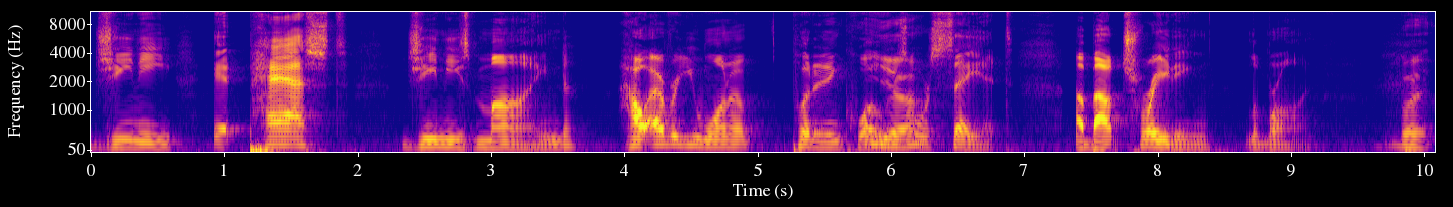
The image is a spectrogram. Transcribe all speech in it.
Jeanie. It passed Jeanie's mind, however you want to put it in quotes Yeah. or say it. about trading LeBron. But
